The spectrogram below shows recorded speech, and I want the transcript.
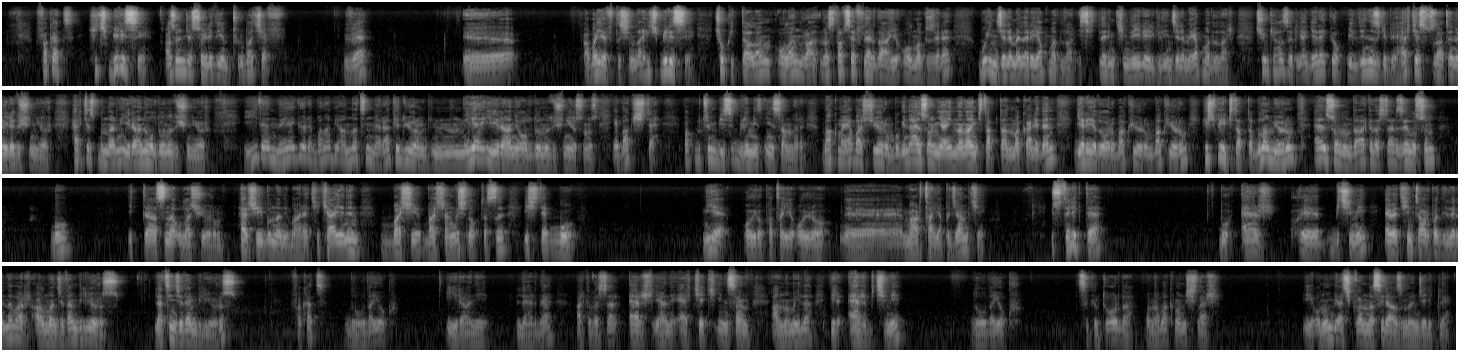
Fakat hiçbirisi az önce söylediğim Turbachev ve e, Abayev dışında hiçbirisi çok iddialı olan Rostovsevler dahi olmak üzere bu incelemeleri yapmadılar. İskitlerin kimliğiyle ilgili inceleme yapmadılar. Çünkü hazır ya gerek yok bildiğiniz gibi herkes zaten öyle düşünüyor. Herkes bunların İran'ı olduğunu düşünüyor. İyi de neye göre bana bir anlatın merak ediyorum. Niye İran'ı olduğunu düşünüyorsunuz? E bak işte Bak bütün bilim insanları bakmaya başlıyorum. Bugün en son yayınlanan kitaptan, makaleden geriye doğru bakıyorum, bakıyorum. Hiçbir kitapta bulamıyorum. En sonunda arkadaşlar Zeus'un bu iddiasına ulaşıyorum. Her şey bundan ibaret. Hikayenin başı, başlangıç noktası işte bu. Niye Europata'yı Euro e, Marta yapacağım ki? Üstelik de bu er e, biçimi evet Hint Avrupa dillerinde var. Almancadan biliyoruz. Latinceden biliyoruz. Fakat doğuda yok. İranilerde arkadaşlar er yani erkek insan anlamıyla bir er biçimi doğuda yok. Sıkıntı orada. Ona bakmamışlar. E, onun bir açıklanması lazım öncelikle.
